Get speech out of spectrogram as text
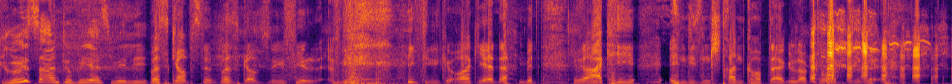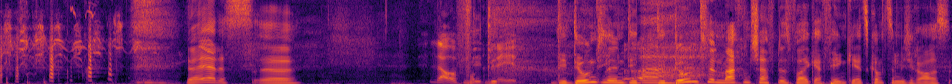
Grüße an Tobias Willi. Was glaubst du, was glaubst du, wie viel, wie, wie viel Georgier da mit Raki in diesen Strandkorb da gelockt worden sind? Ja, ja, das, äh, Laufen die Tränen. die dunklen, die, Ah. die dunklen Machenschaften des Volker Finke. Jetzt kommt's nämlich raus.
